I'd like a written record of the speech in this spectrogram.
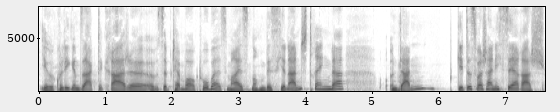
Ihre Kollegin sagte gerade, äh, September, Oktober ist meist noch ein bisschen anstrengender. Und dann geht es wahrscheinlich sehr rasch.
